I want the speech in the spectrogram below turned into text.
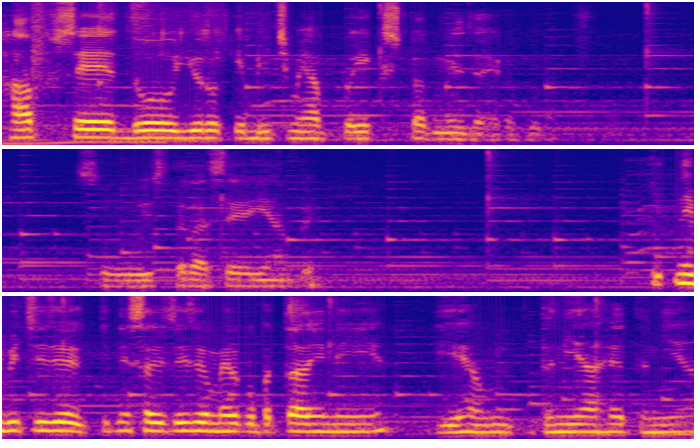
half से दो यूरो के बीच में आपको एक स्टॉक मिल जाएगा पूरा। सो so, इस तरह से यहाँ पे। कितनी भी चीज़ें कितनी सारी चीज़ें मेरे को पता ही नहीं है। ये हम धनिया है धनिया।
